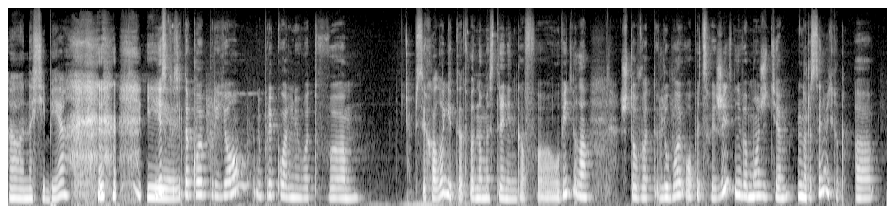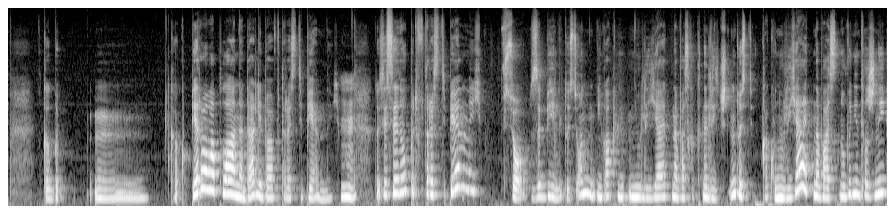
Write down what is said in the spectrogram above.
э, на себе. И Есть, кстати, такой прием прикольный вот в психологии, ты в одном из тренингов э, увидела, что вот любой опыт своей жизни вы можете ну, расценивать как, как бы как первого плана, да, либо второстепенный. Мгм. То есть, если это опыт второстепенный, все, забили. То есть он никак не влияет на вас как на личность. Ну, то есть, как он влияет на вас, но вы не должны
